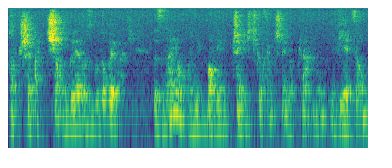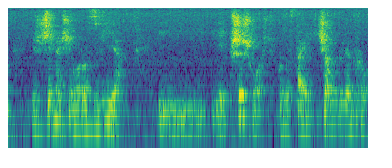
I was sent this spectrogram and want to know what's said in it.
to trzeba ciągle rozbudowywać. Znają oni bowiem część kosmicznego planu i wiedzą, iż Ziemia się rozwija i jej przyszłość pozostaje ciągle w ruchu.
